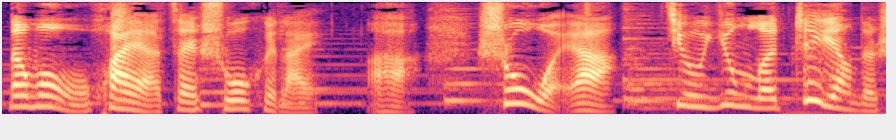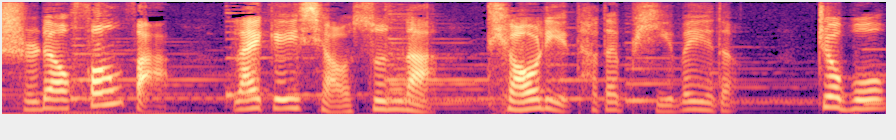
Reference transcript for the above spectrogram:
那么我们话呀，再说回来。啊，说我呀就用了这样的食疗方法来给小孙呐调理他的脾胃的，这不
